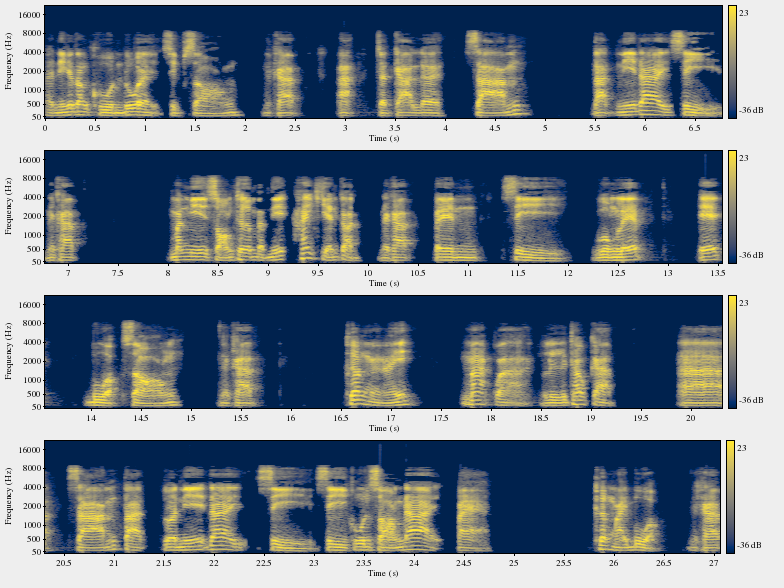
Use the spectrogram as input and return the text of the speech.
อันนี้ก็ต้องคูณด้วยสิบสองนะครับอะจัดการเลยสามตัดนี้ได้สี่นะครับ มันมีสองเทอมแบบนี้ให้เขียนก่อนนะครับ เป็นสี่วงเล็บ x บวกสองนะครับ เครื่องหมาย มากกว่าหรือเท่ากับสามตัดตัวนี้ได้สี่สี่คูณสองได้แปดเครื่องหมายบวกนะครับ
